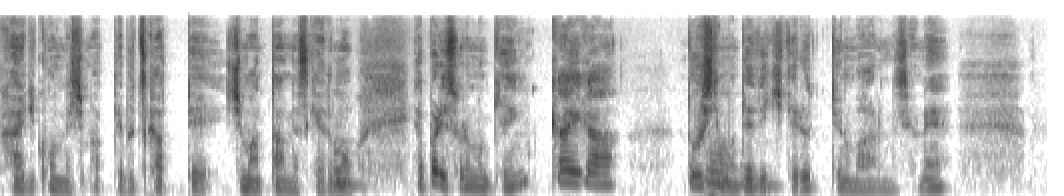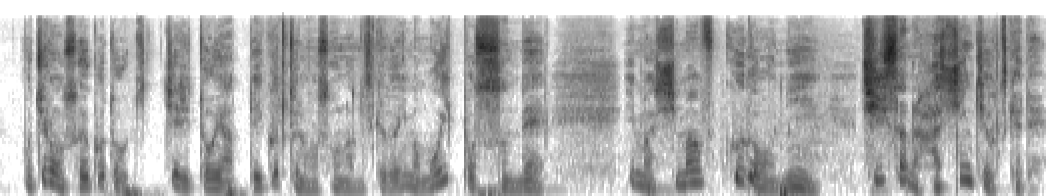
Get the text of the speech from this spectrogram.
入り込んでしまってぶつかってしまったんですけれども、うんやっぱりそれも限界がどうしても出てきてるっていうのもあるんですよね。もちろんそういうことをきっちりとやっていくっていうのもそうなんですけど今もう一歩進んで今シマフクロウに小さな発信機をつけて。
